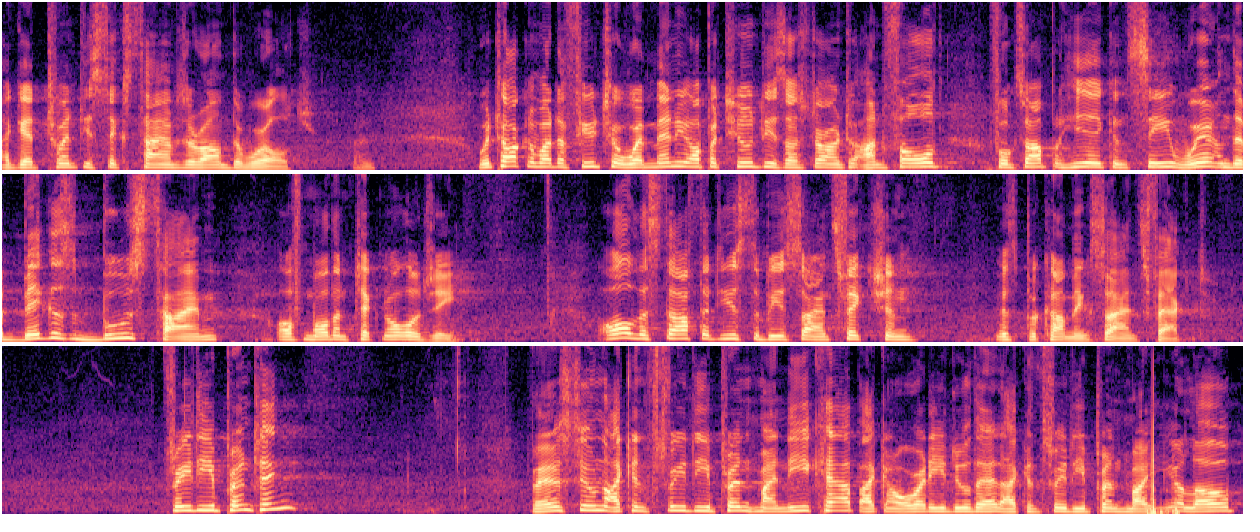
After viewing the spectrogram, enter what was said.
I get 26 times around the world. We're talking about a future where many opportunities are starting to unfold. For example, here you can see we're in the biggest boost time of modern technology. All the stuff that used to be science fiction is becoming science fact. 3D printing. Very soon I can 3D print my kneecap. I can already do that. I can 3D print my earlobe,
